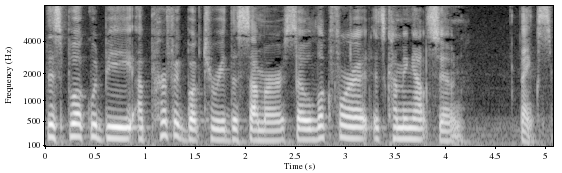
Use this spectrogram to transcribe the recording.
This book would be a perfect book to read this summer, so look for it. It's coming out soon. Thanks.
